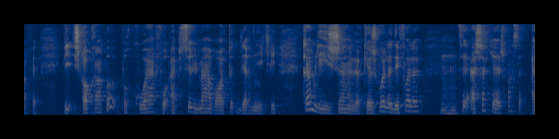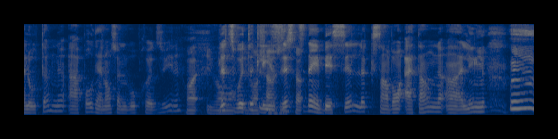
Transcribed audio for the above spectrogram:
en fait. Puis je comprends pas pourquoi il faut absolument avoir tout dernier cri. Comme les gens là, que je vois là, des fois, là, Mhm. tu sais, à chaque, je pense, à l'automne, Apple annonce un nouveau produit. Là. Ouais, ils vont, Là, tu vois tous les estis d'imbéciles qui s'en vont attendre là, en ligne. Ah,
